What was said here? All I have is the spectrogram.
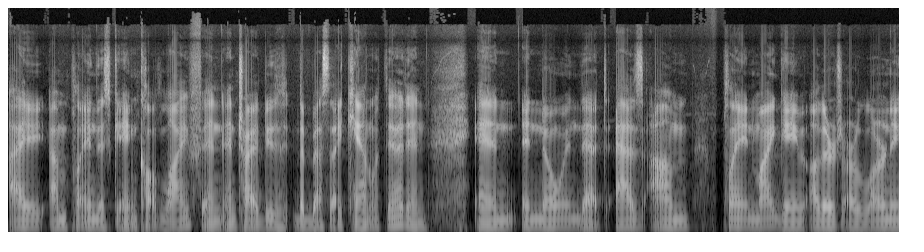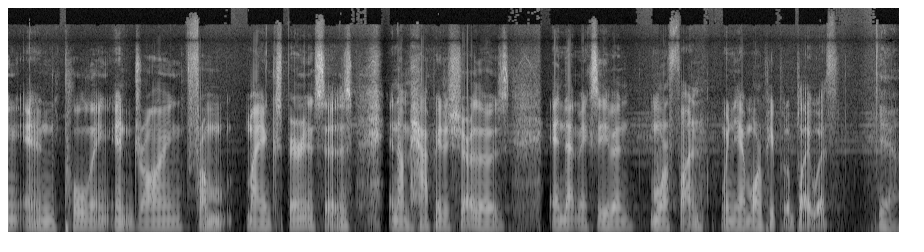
I, I'm playing this game called life and, and try to do the best I can with it. And, and, and knowing that as I'm playing my game, others are learning and pulling and drawing from my experiences. And I'm happy to share those. And that makes it even more fun when you have more people to play with. Yeah.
